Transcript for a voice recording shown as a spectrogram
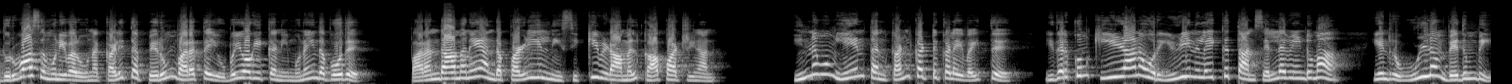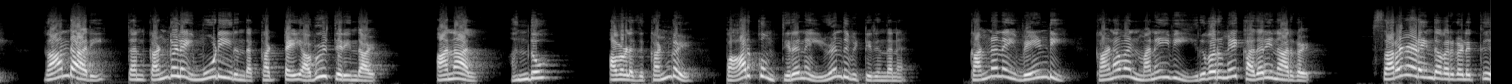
துர்வாச முனிவர் உனக்களித்த பெரும் வரத்தை உபயோகிக்க நீ முனைந்தபோது பரந்தாமனே அந்த பழியில் நீ சிக்கிவிடாமல் காப்பாற்றினான். இன்னமும் ஏன் தன் கண்கட்டுக்களை வைத்து இதற்கும் கீழான ஒரு இழிநிலைக்கு தான் செல்ல வேண்டுமா என்று உள்ளம் வெதும்பி காந்தாரி தன் கண்களை மூடியிருந்த கட்டை அவிழ்த்தெறிந்தாள் ஆனால் அந்தோ அவளது கண்கள் பார்க்கும் திறனை இழந்து விட்டிருந்தன. கண்ணனை வேண்டி கணவன் மனைவி இருவருமே கதறினார்கள். சரணடைந்தவர்களுக்கு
